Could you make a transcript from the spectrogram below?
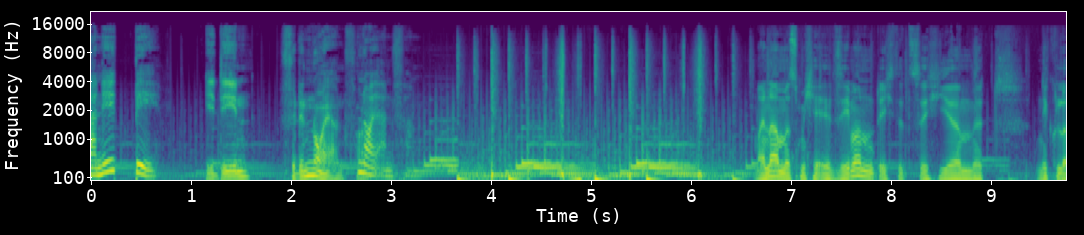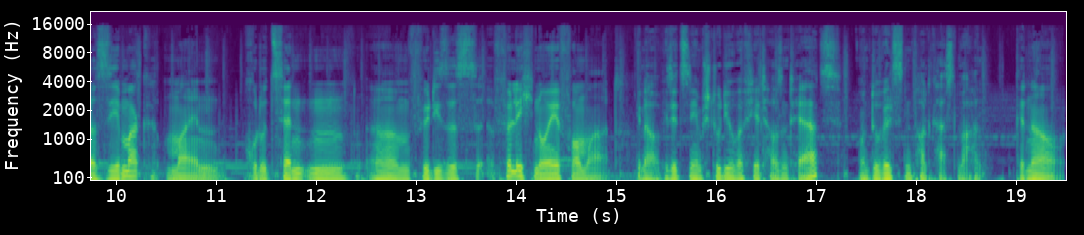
Planet B. Ideen für den Neuanfang. Neuanfang. Mein Name ist Michael Seemann und ich sitze hier mit Nikolaus Seemack, mein Produzenten ähm, für dieses völlig neue Format. Genau, wir sitzen hier im Studio bei 4000 Hertz und du willst einen Podcast machen. Genau.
